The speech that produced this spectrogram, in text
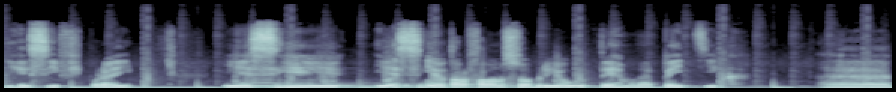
de Recife, por aí. E esse, e esse eu tava falando sobre o termo, né, peitica. É,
